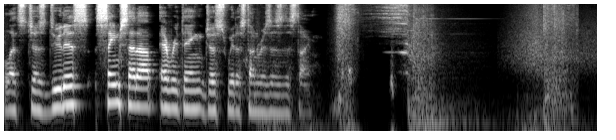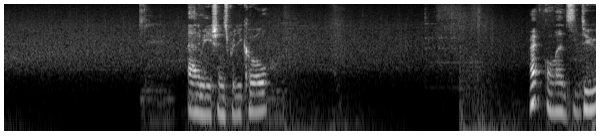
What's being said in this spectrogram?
let's just do this. Same setup, everything, just with a stun resist this time. Animation is pretty cool. Alright, let's do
